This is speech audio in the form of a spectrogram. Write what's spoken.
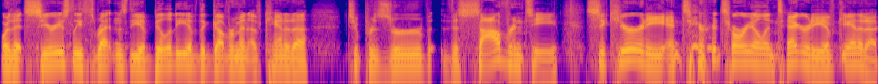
or that seriously threatens the ability of the government of Canada to preserve the sovereignty, security, and territorial integrity of Canada.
